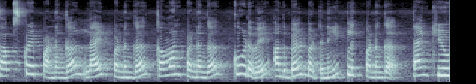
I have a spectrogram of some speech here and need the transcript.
சப்ஸ்கிரைப் பண்ணுங்க லைக் பண்ணுங்க கமெண்ட் பண்ணுங்க கூடவே அந்த பெல் பட்டனையும் கிளிக் பண்ணுங்க. தேங்க்யூ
